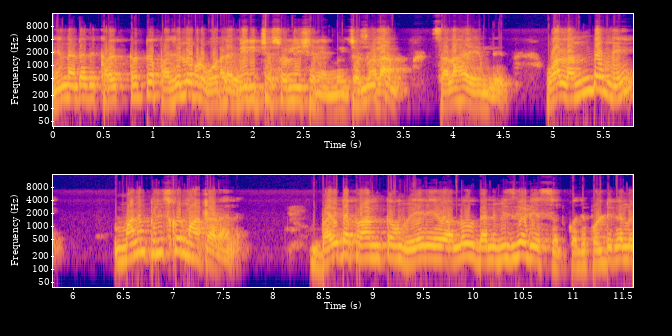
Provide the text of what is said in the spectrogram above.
ఏంటంటే అది కరెక్ట్ కరెక్ట్ ప్రజల్లో కూడా పోతుంది మీరు ఇచ్చే సొల్యూషన్? సొల్యూషన్ సలహా? ఏం లేదు. వాళ్ళందరినీ మనం పిలుచుకొని మాట్లాడాలి. బయట ప్రాంతం వేరే వాళ్ళు దాన్ని మిస్గైడ్ చేస్తారు. కొంచెం పొలిటికల్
